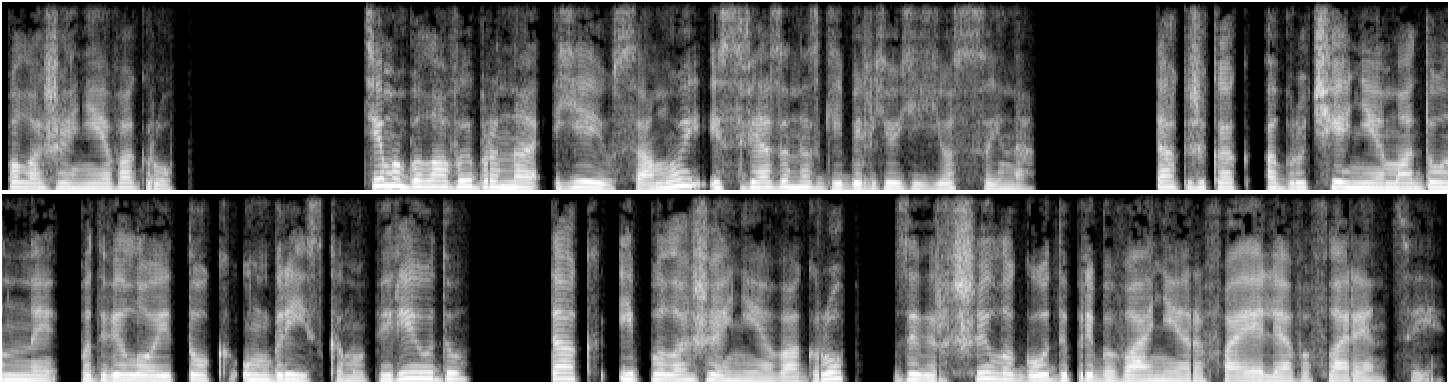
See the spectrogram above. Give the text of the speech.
«Положение в гроб». Тема была выбрана ею самой и связана с гибелью ее сына. Так же, как обручение Мадонны подвело итог умбрийскому периоду, так и положение в гроб завершило годы пребывания Рафаэля во Флоренции.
